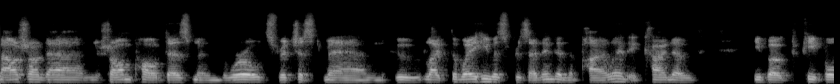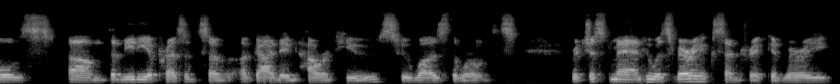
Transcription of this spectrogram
Maljardin, Jean Paul Desmond, the world's richest man, who, like the way he was presented in the pilot, it kind of evoked people's, um, the media presence of a guy named Howard Hughes, who was the world's richest man, who was very eccentric and very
